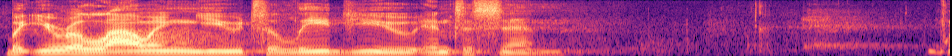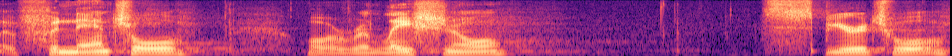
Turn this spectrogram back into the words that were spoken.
but you're allowing you to lead you into sin? financial or relational, spiritual.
